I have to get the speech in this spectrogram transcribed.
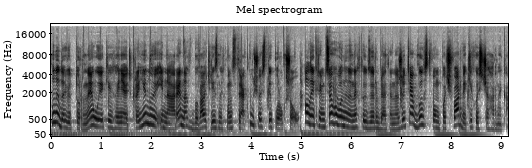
Вони дають турне, у яких ганяють країною і на аренах вбивають різних монстряк, ну щось типу рок-шоу. Але крім цього, вони не нехтують заробляти на життя вбивством почвар в якихось чагарника.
